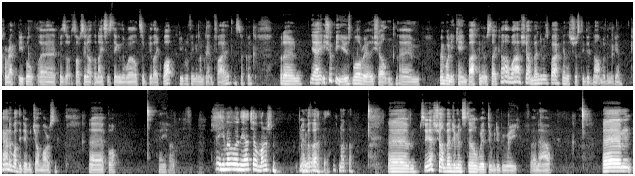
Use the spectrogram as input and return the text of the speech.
correct people because it's obviously not the nicest thing in the world to be like, what people are thinking I'm getting fired. That's not good. But um, yeah, he should be used more really, Shelton. Um, remember when he came back and it was like, oh wow, Shelton Benjamin's back, and it's just he did nothing with him again. Kind of what they did with John Morrison. Uh, but hey ho. Hey, you remember when they had Joe Morrison? Remember that? Okay. It's mad that. Um, so yeah, Sean Benjamin still with WWE for now. Um,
